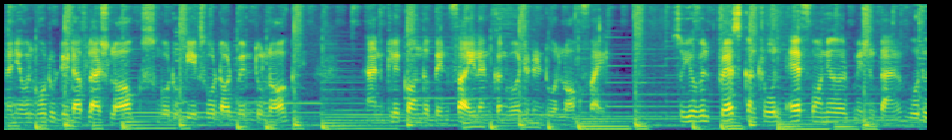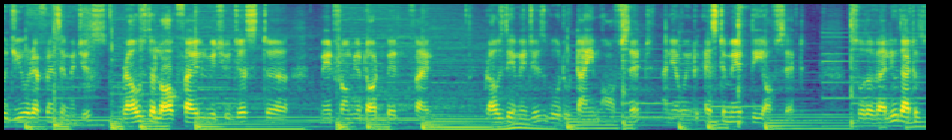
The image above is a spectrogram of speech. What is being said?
Then you will go to data flash logs, go to px4.bin to log and click on the bin file and convert it into a log file. So you will press Ctrl F on your mission planner, go to georeference images, browse the log file which you just uh, made from your .bin file. Browse the images, go to time offset and you're going to estimate the offset. So the value that is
